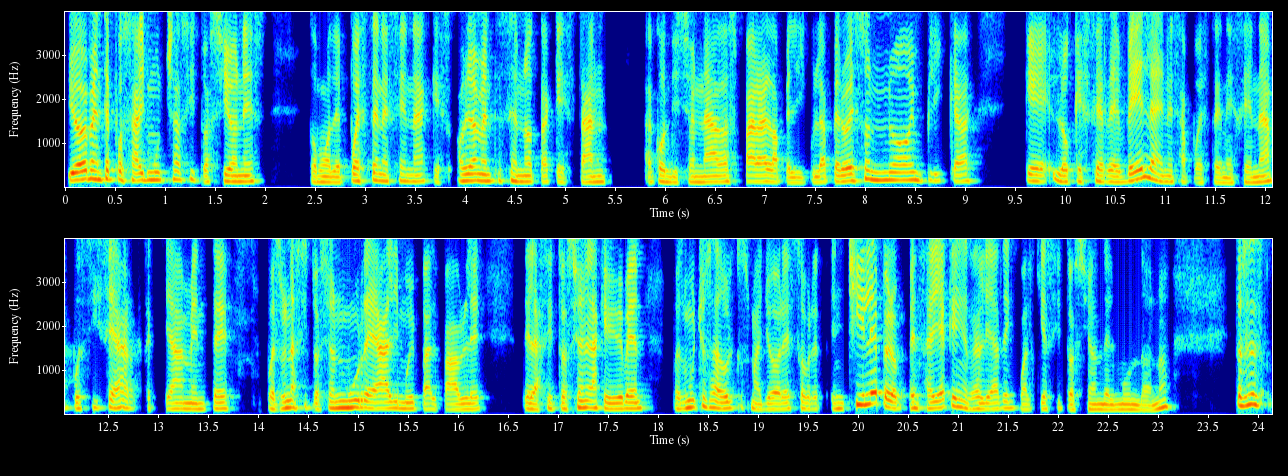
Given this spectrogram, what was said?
Y obviamente pues hay muchas situaciones como de puesta en escena que obviamente se nota que están acondicionadas para la película, pero eso no implica que lo que se revela en esa puesta en escena pues sí sea efectivamente pues una situación muy real y muy palpable de la situación en la que viven pues muchos adultos mayores sobre en Chile, pero pensaría que en realidad en cualquier situación del mundo, ¿no? Entonces,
